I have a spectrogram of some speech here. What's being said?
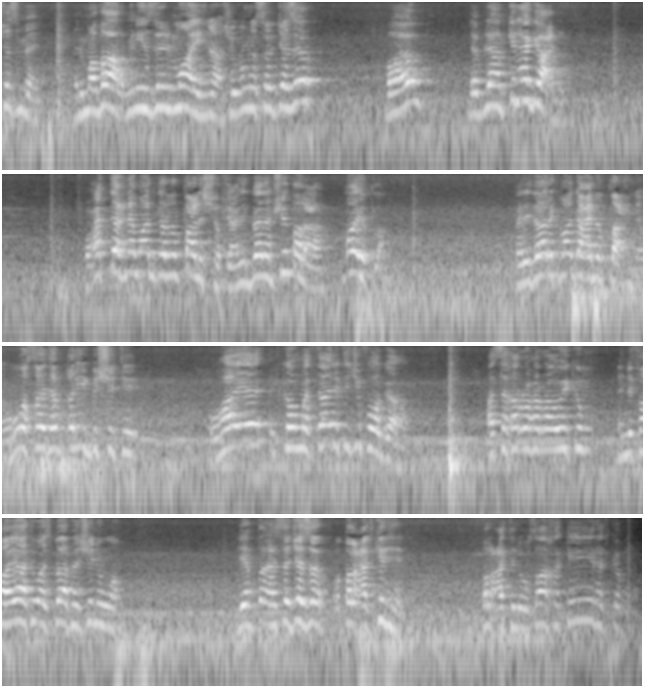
شو اسمه المضار من ينزل الماي هنا. شوفوا من يصير جزر باعوا الأبلام كلها قاعدة. وحتى إحنا ما نقدر نطلع للشط يعني البلم شي طلعة ما يطلع. فلذلك ما قاعد نطلع إحنا. وهو صيدها قليل بالشتاء. وهاي الكومة الثانية تجي فوقها. هسه خل نروح نراويكم النفايات وأسبابها شنو. هسه جزر وطلعت كلها. طلعت الوساخة كلها تكبر.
